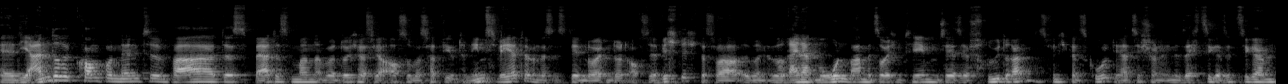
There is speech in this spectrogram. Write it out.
Äh, die andere Komponente war, dass Bertelsmann aber durchaus ja auch sowas hat wie Unternehmenswerte und das ist den Leuten dort auch sehr wichtig. Das war übrigens, also Reinhard Mohn war mit solchen Themen sehr, sehr früh dran. Das finde ich ganz cool. Der hat sich schon in den 60er, 70ern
